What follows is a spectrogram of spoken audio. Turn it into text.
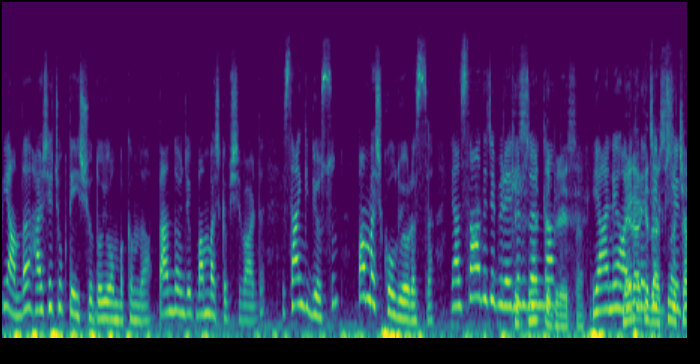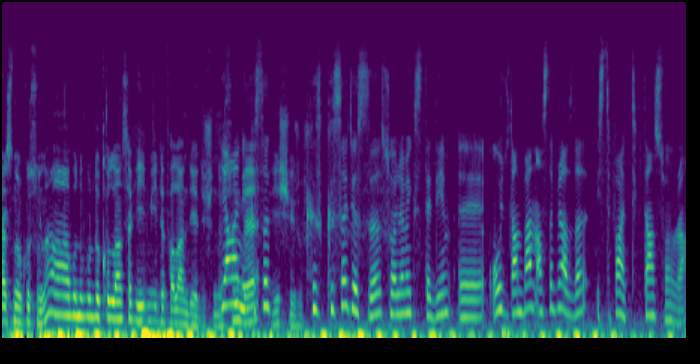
bir anda her şey çok değişiyordu o yoğun bakımda. Ben de önce bambaşka bir şey vardı. E sen gidiyorsun bambaşka oluyor orası. Yani sadece bireyler Kesinlikle üzerinden bireysel. yani hareket Merak edecek edersin bir şey açarsın okursun. Aa bunu burada kullansak iyi miydi falan diye düşünürsün Yani ve kısa- iş yürür. Kıs- kısacası söylemek istediğim e, o yüzden ben aslında biraz da istifa ettikten sonra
